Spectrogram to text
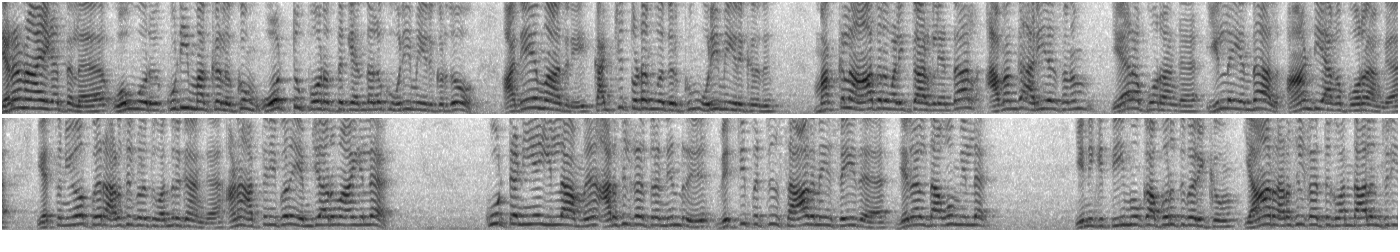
ஜனநாயகத்துல ஒவ்வொரு குடிமக்களுக்கும் ஓட்டு போறதுக்கு எந்த அளவுக்கு உரிமை இருக்கிறதோ அதே மாதிரி கட்சி தொடங்குவதற்கும் உரிமை இருக்கிறது. மக்கள் ஆதரவு அளித்தார்கள் என்றால் அவங்க அரியசனம் ஏற போறாங்க. இல்லை என்றால் ஆண்டியாக போறாங்க. எத்தனையோ பேர் அரசியல் களத்துக்கு வந்திருக்காங்க. ஆனா அத்தனை பேரும் எம்ஜிஆரும் ஆகல. கூட்டணியே இல்லாம அரசியல் களத்துல நின்று வெற்றி பெற்று சாதனை செய்த ஜெயலலிதாவும் இல்லை. இன்னைக்கு திமுக பொறுத்த வரைக்கும் யார் அரசியல் களத்துக்கு வந்தாலும் சரி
